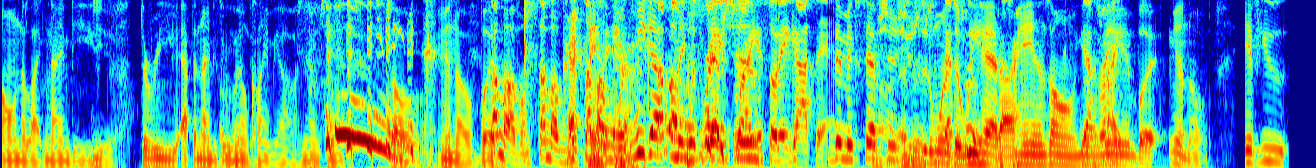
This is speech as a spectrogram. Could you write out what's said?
on the like 90s. Yeah. Three after 93, we don't claim y'all. You know what I'm saying? so, you know, but some of them, some of them, some of them was We got some, some of them was raised right, and exceptions. so they got that. them exceptions No, usually the ones shit. that we had true. our true. hands on. You That's know what I right. mean? But you know, if you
